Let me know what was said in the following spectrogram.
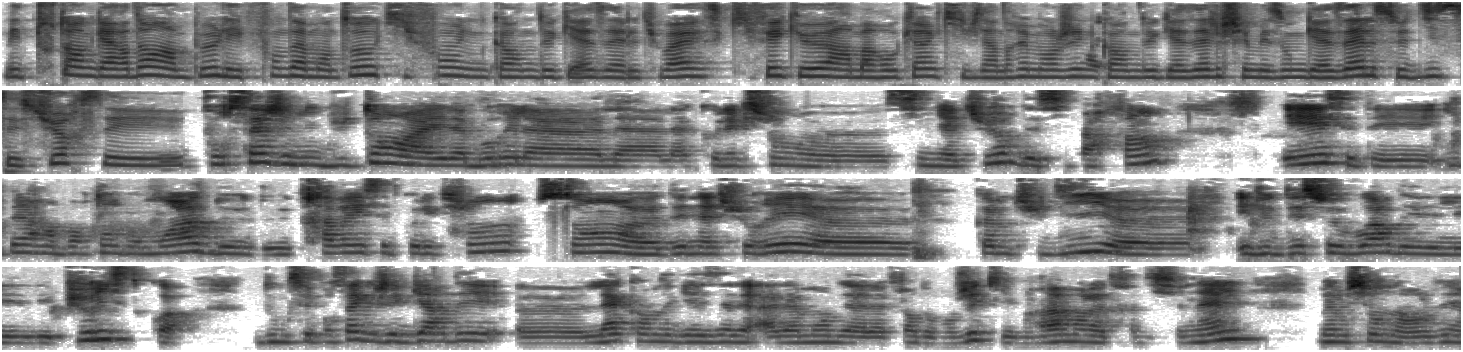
mais tout en gardant un peu les fondamentaux qui font une corne de gazelle, tu vois, ce qui fait qu'un Marocain qui viendrait manger une corne de gazelle chez Maison Gazelle se dise c'est sûr, c'est... Pour ça, j'ai mis du temps à élaborer la, la, la collection euh, signature des six parfums. Et c'était hyper important pour moi de, de, travailler cette collection sans euh, dénaturer, euh, comme tu dis, et de décevoir des, les, les, puristes, quoi. Donc c'est pour ça que j'ai gardé la corne de gazelle à l'amande et à la fleur d'oranger, qui est vraiment la traditionnelle, même si on a enlevé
